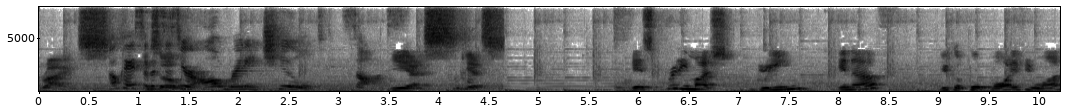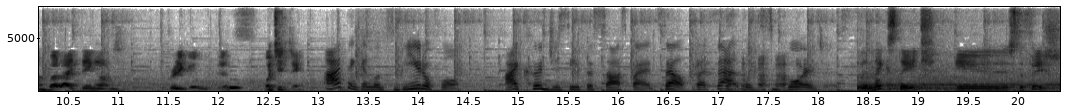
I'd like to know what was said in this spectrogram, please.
rice. Okay, so And this is your already chilled sauce. Yes, yes. It's pretty much green enough. You could put more if you want, but I think I'm pretty good with this. What do you think? I think it looks beautiful. I could just eat the sauce by itself, but that looks gorgeous. The next stage is the fish.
